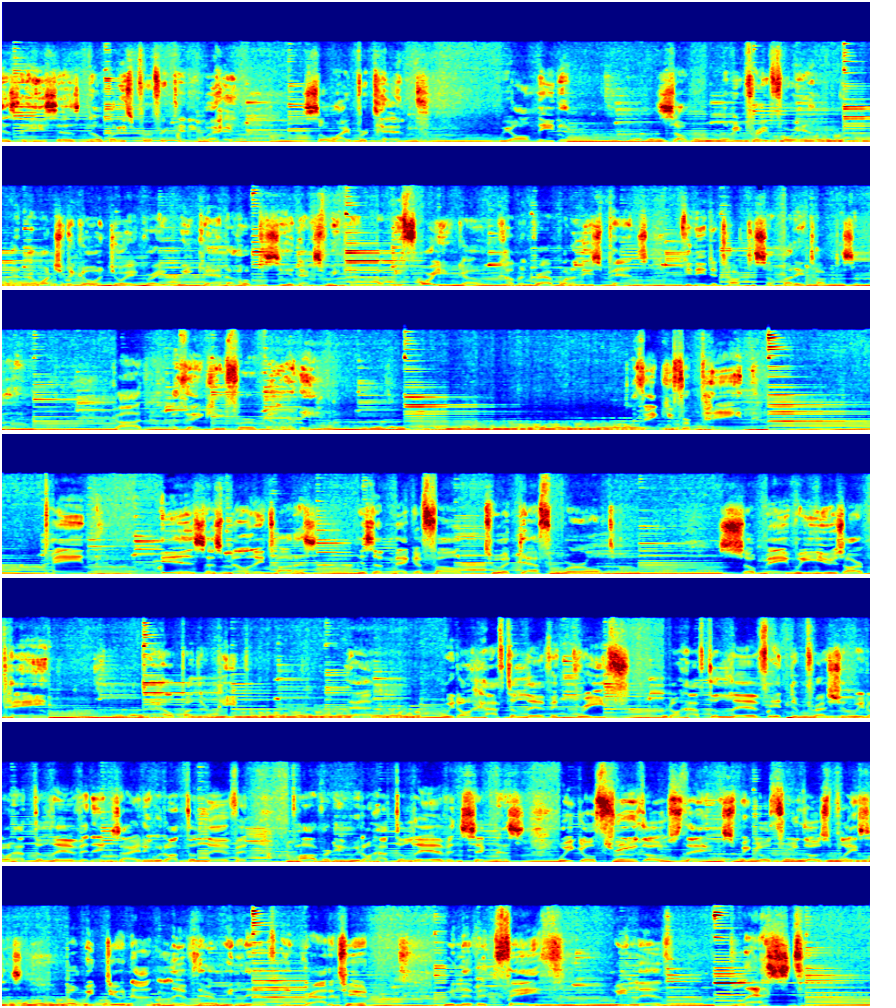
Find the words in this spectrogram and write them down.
is that he says nobody's perfect anyway. so I pretend we all need him. So let me pray for you. And I want you to go enjoy a great weekend. I hope to see you next weekend. But before you go, come and grab one of these pens. If you need to talk to somebody, talk to somebody. God, I thank you for Melanie I thank you for pain. Pain is, as Melanie taught us, is a megaphone to a deaf world. So may we use our pain to help other people that we don't have to live in grief. We don't have to live in depression. We don't have to live in anxiety. We don't have to live in poverty. We don't have to live in sickness. We go through those things. We go through those places, but we do not live there. We live in gratitude. We live in faith. We live blessed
